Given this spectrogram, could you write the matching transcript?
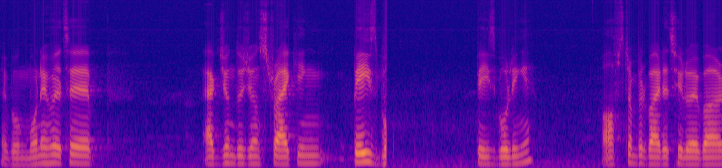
এবং মনে হয়েছে একজন দুজন স্ট্রাইকিং পেস পেস বোলিংয়ে অফ স্টাম্পের বাইরে ছিল এবার।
